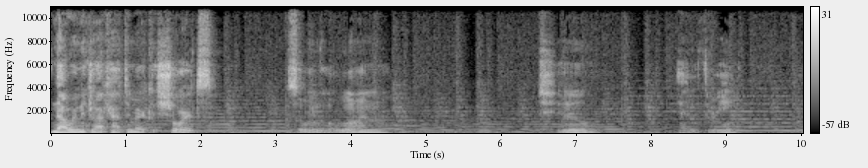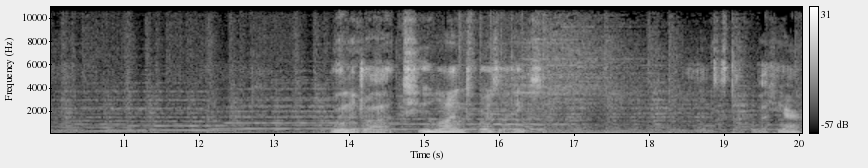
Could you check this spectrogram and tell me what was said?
Now we're going to draw Captain America's shorts. So we're going to go one, two, and three. We're going to draw two lines for his legs. To stop about here.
